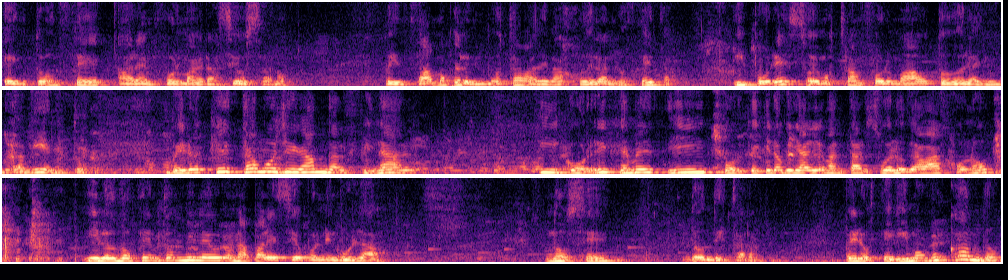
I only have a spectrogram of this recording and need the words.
Entonces, ahora en forma graciosa, ¿no? Pensamos que lo mismo estaba debajo de las locetas. Y por eso hemos transformado todo el ayuntamiento. Pero es que estamos llegando al final, y corrígeme, sí, porque quiero que ya levantar suelo de abajo, ¿no? Y los 200.000 euros no apareció por ningún lado. No sé dónde estarán. Pero seguimos buscando,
